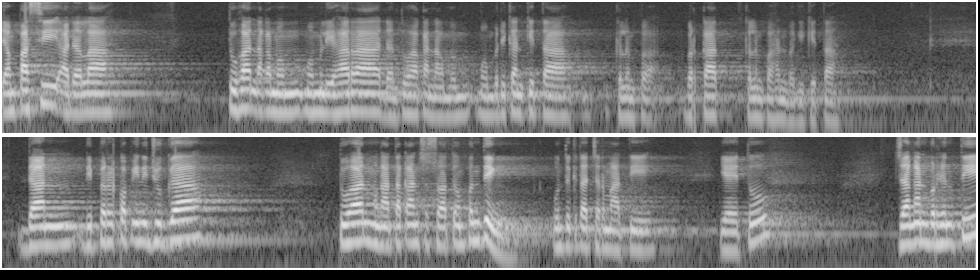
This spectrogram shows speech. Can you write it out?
yang pasti adalah Tuhan akan memelihara dan Tuhan akan memberikan kita berkat kelimpahan bagi kita. Dan di perikop ini juga Tuhan mengatakan sesuatu yang penting untuk kita cermati yaitu jangan berhenti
